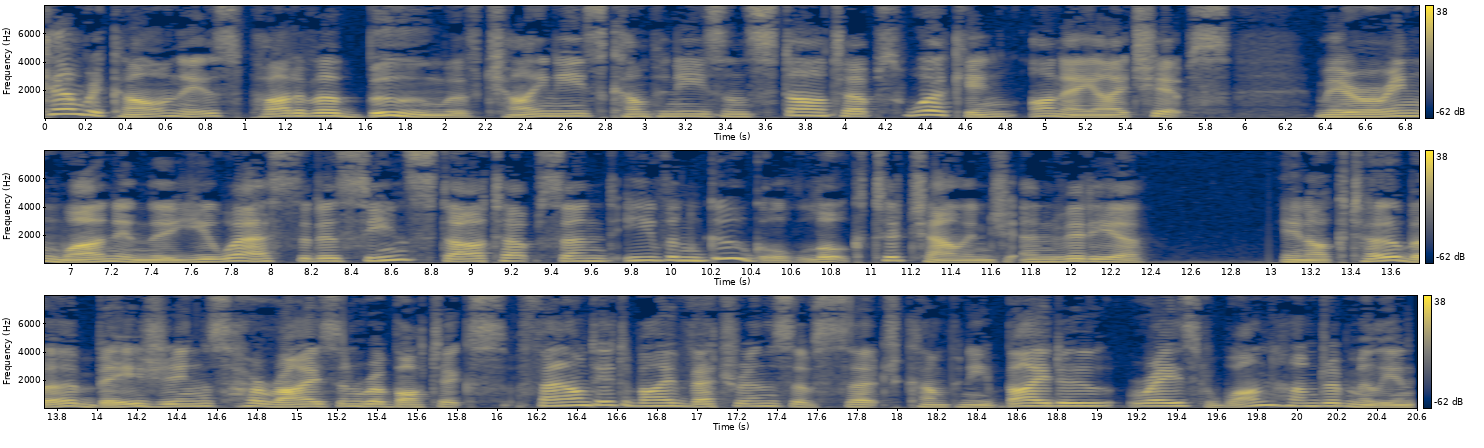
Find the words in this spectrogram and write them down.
Cambricon is part of a boom of Chinese companies and startups working on AI chips mirroring one in the US that has seen startups and even Google look to challenge NVIDIA. In October, Beijing's Horizon Robotics, founded by veterans of search company Baidu, raised $100 million,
